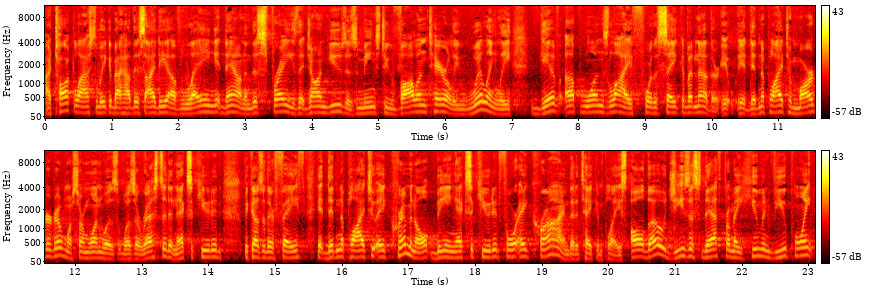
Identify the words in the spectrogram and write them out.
I talked last week about how this idea of laying it down and this phrase that John uses means to voluntarily, willingly give up one's life for the sake of another. It, it didn't apply to martyrdom where someone was, was arrested and executed because of their faith. It didn't apply to a criminal being executed for a crime that had taken place. Although Jesus Jesus' death from a human viewpoint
